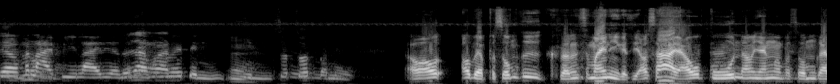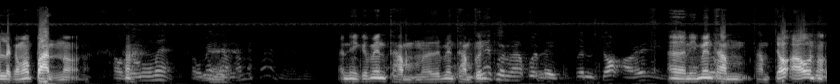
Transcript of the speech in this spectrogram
เดี๋ยวมันหลายปีหลายเดือนแล้วยังว่าเลยเป็นอืมหินสดๆบัดนี้เอาเอาเอาแบบผสมคือตอนสมัยนี้ก็สิเอาทรายเอาปูนเอาหยังมาผสมกันแล้วก็มาปั้นเนาะเขารู้ไหมเขาไม่ทำนะอันนี้ก็แม่นทำนะจะแม่นทำเพิ่เพิ่นนเพิ่นว่าเพิ่นได้เพิ่นเจาะเอาได้นี่เออนี่แม่นทำทำเจาะเอาเนาะ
